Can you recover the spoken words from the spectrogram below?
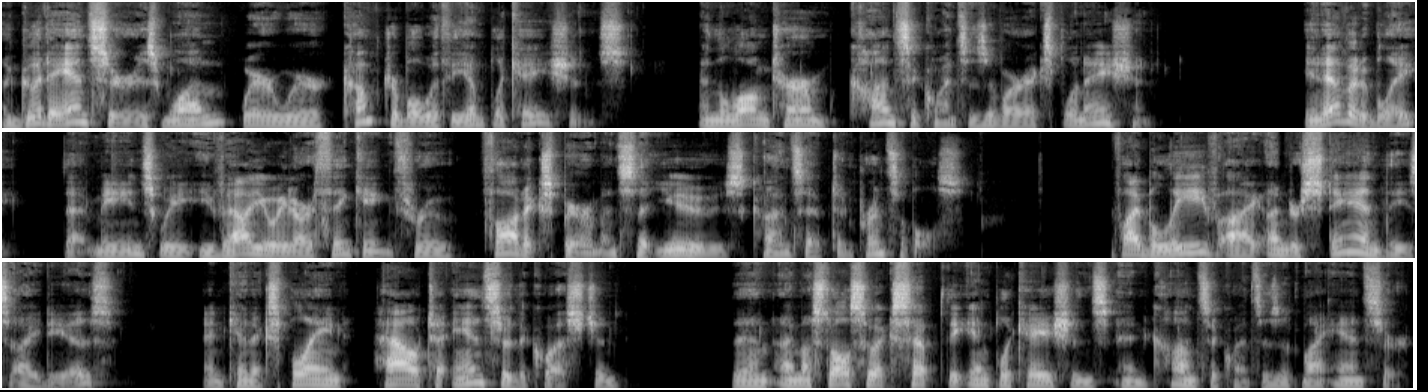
a good answer is one where we're comfortable with the implications and the long term consequences of our explanation. Inevitably, that means we evaluate our thinking through thought experiments that use concept and principles. If I believe I understand these ideas and can explain how to answer the question, then I must also accept the implications and consequences of my answer.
